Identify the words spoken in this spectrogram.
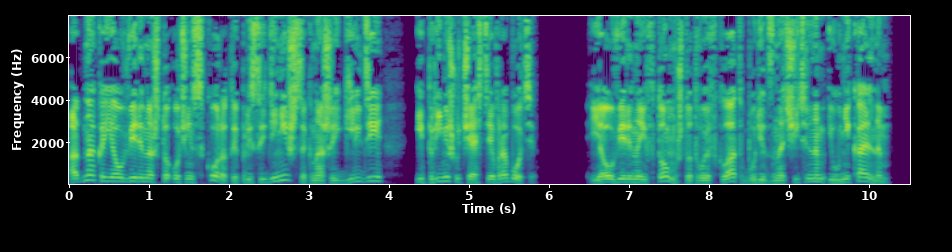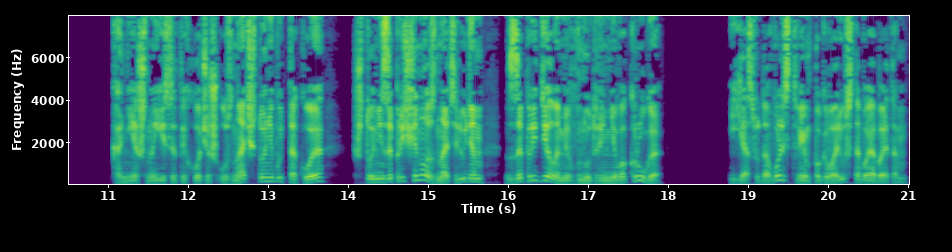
Однако я уверена, что очень скоро ты присоединишься к нашей гильдии и примешь участие в работе. Я уверена и в том, что твой вклад будет значительным и уникальным. Конечно, если ты хочешь узнать что-нибудь такое, что не запрещено знать людям за пределами внутреннего круга. Я с удовольствием поговорю с тобой об этом.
